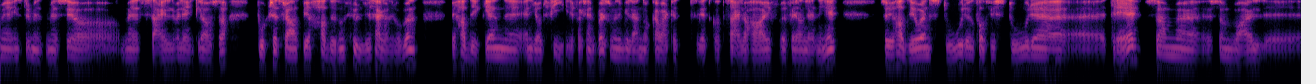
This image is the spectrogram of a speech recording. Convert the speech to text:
med instrumentmessig og med seil vel egentlig også. Bortsett fra at vi hadde noen huller i seilgarderoben. Vi hadde ikke en, en J4 f.eks., som det ville nok ha vært et, et, godt seil å ha i flere anledninger. Så vi hadde jo en stor, forholdsvis stor uh, treer som, uh, som var uh,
